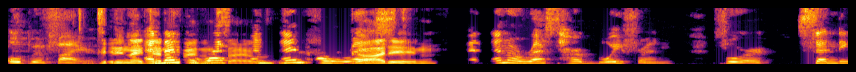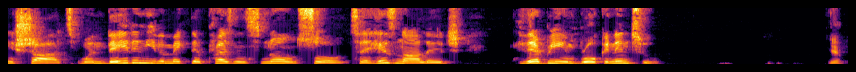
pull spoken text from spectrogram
opened fire, didn't and then identify arrest themselves, and then got arrest in. and then arrest her boyfriend for sending shots when they didn't even make their presence known. So, to his knowledge, they're being broken into. Yep.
